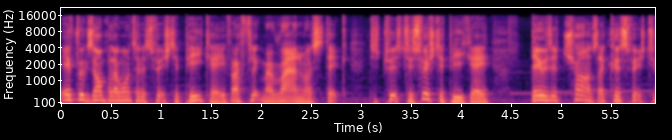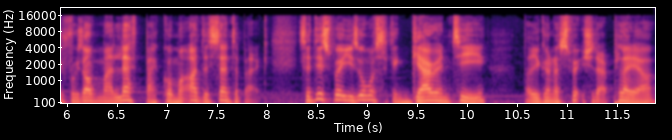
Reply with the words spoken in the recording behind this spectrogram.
if, for example, I wanted to switch to PK, if I flick my right analog stick to, to switch to PK, there is a chance I could switch to, for example, my left back or my other centre back. So this way is almost like a guarantee that you're going to switch to that player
